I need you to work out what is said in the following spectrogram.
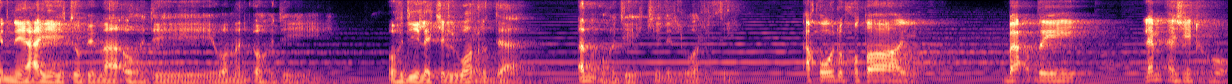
إني عييت بما أهدي ومن أهدي. أهدي لك الورد أم أهديك للورد؟ أقول خطاي بعضي لم أجده.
